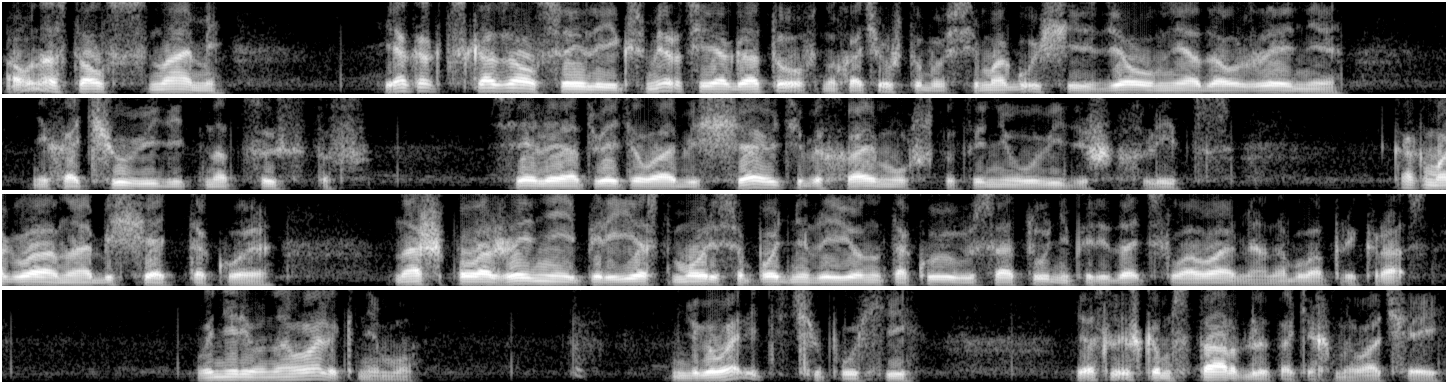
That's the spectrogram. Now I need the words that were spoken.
А он остался с нами. Я как-то сказал Селли, к смерти я готов, но хочу, чтобы всемогущий сделал мне одолжение. Не хочу видеть нацистов. Селия ответила, обещаю тебе, Хаймл, что ты не увидишь их лиц. Как могла она обещать такое? Наше положение и переезд Морриса подняли ее на такую высоту, не передать словами. Она была прекрасна. Вы не ревновали к нему? Не говорите чепухи. Я слишком стар для таких мелочей.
